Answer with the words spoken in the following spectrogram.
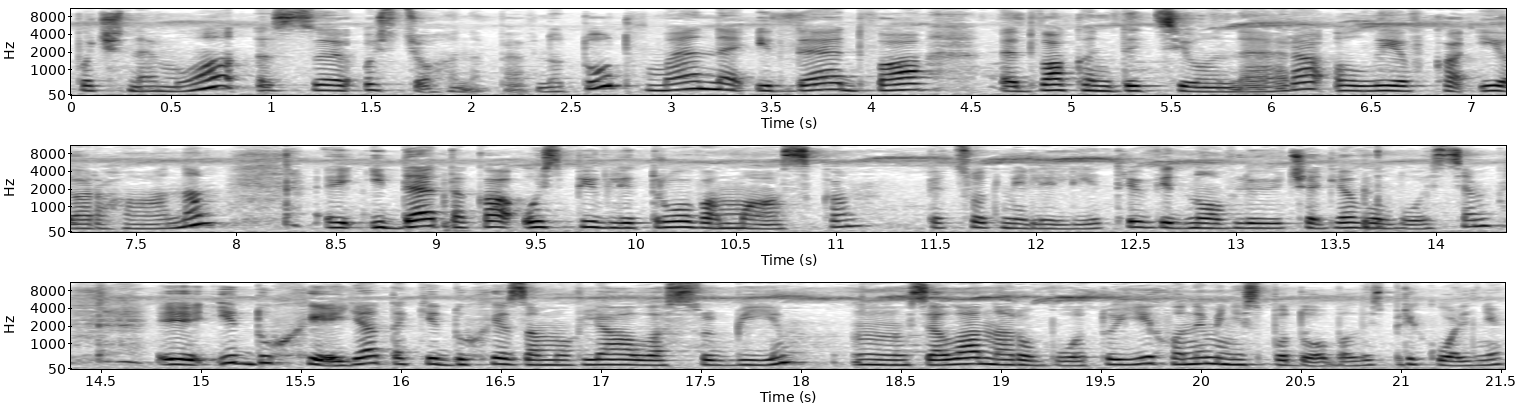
Почнемо з ось цього, напевно. Тут в мене іде два, два кондиціонера, оливка і аргана. Іде така ось півлітрова маска. 500 мл, відновлююча для волосся. Е, І духи. Я такі духи замовляла собі, взяла на роботу їх. Вони мені сподобались, прикольні.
